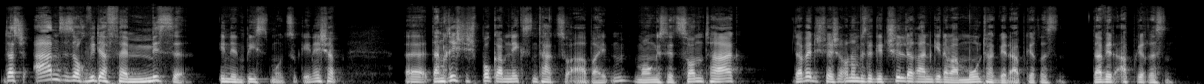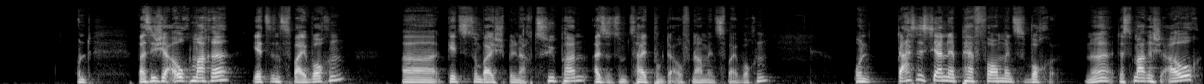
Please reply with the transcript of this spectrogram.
dass ich abends es auch wieder vermisse, in den Beast Mode zu gehen. Ich habe äh, dann richtig Bock am nächsten Tag zu arbeiten. Morgen ist jetzt Sonntag. Da werde ich vielleicht auch noch ein bisschen gechillter rangehen, aber am Montag wird abgerissen. Da wird abgerissen. Und was ich ja auch mache, jetzt in zwei Wochen, äh, geht es zum Beispiel nach Zypern, also zum Zeitpunkt der Aufnahme in zwei Wochen. Und das ist ja eine Performance-Woche. Ne? Das mache ich auch.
